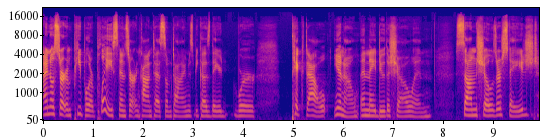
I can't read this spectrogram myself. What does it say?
I know certain people are placed in certain contests sometimes because they were picked out, you know, and they do the show and some shows are staged.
